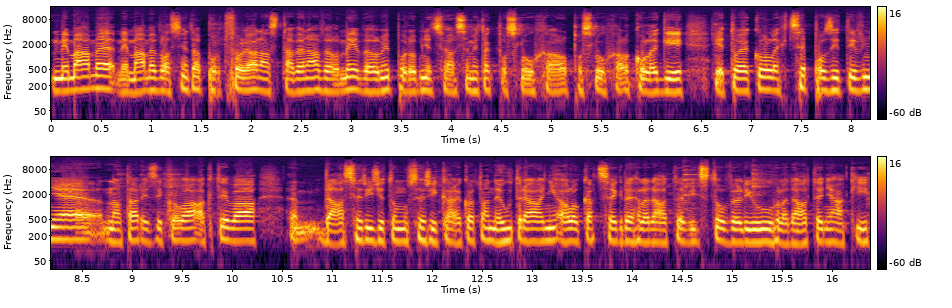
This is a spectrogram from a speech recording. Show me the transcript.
my máme, my máme vlastně ta portfolia nastavená velmi, velmi podobně, co já jsem mi tak poslouchal, poslouchal kolegy. Je to jako lehce pozitivně na ta riziková aktiva. Dá se říct, že tomu se říká jako ta neutrální alokace, kde hledáte víc to value, hledáte nějaký,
